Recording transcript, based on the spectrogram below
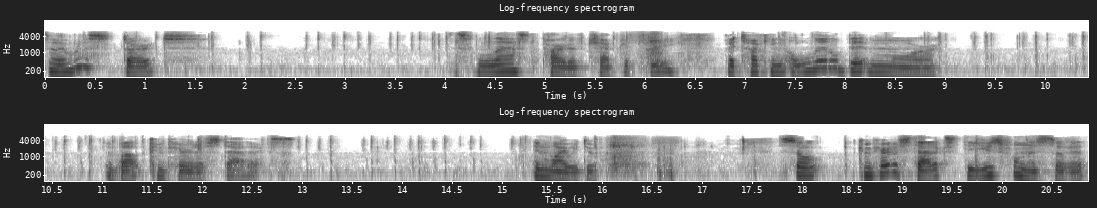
So I want to start this last part of chapter 3 by talking a little bit more about comparative statics and why we do it. So, comparative statics, the usefulness of it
